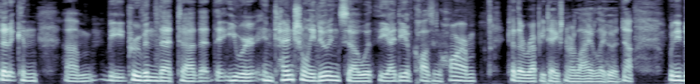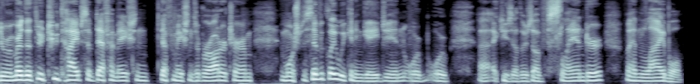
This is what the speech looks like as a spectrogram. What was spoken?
that it can um, be proven that, uh, that, that you were intentionally doing so with the idea of causing harm to their reputation or livelihood. Now, we need to remember that there are two types of defamation. Defamation is a broader term, and more specifically, we can engage in or, or uh, accuse others of slander and libel.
